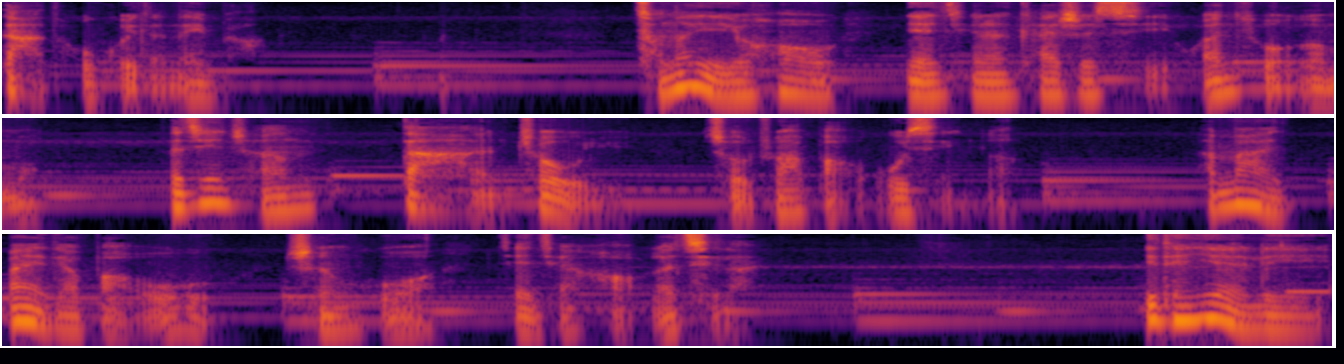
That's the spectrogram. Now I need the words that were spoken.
大头鬼的那把。从那以后，年轻人开始喜欢做噩梦。他经常大喊咒语，手抓宝物醒了。他卖卖掉宝物，生活渐渐好了起来。一天夜里，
